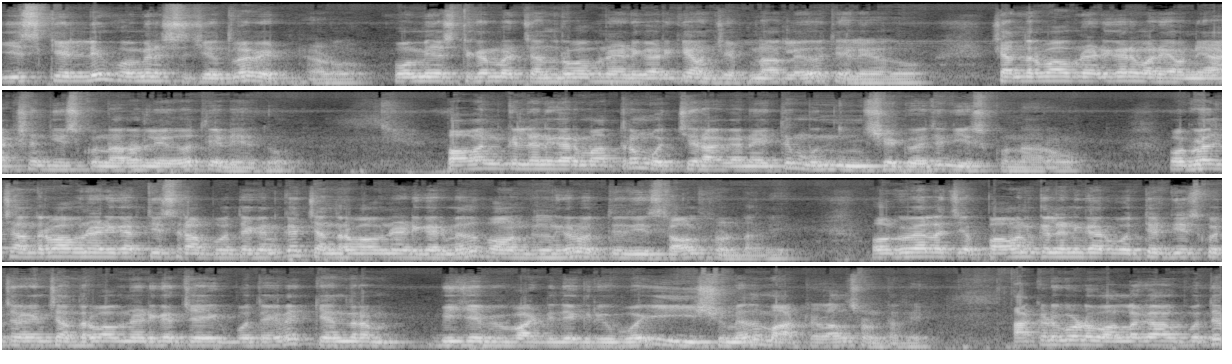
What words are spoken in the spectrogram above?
తీసుకెళ్ళి హోమ్ మినిస్టర్ చేతిలో పెట్టినాడు. హోమ్ మినిస్టర్ గారు మరి చంద్రబాబు నాయుడు గారికి ఏమైనా చెప్పినారో లేదో తెలియదు. చంద్రబాబు నాయుడు గారు మరి ఏమైనా యాక్షన్ తీసుకున్నారో లేదో తెలియదు. పవన్ కళ్యాణ్ గారు మాత్రం వచ్చి రాగానే అయితే ముందు ఇనిషియేటివ్ అయితే తీసుకున్నారు. ఒకవేళ చంద్రబాబు నాయుడు గారు తీసుకురాకపోతే కనుక చంద్రబాబు నాయుడు గారి మీద పవన్ కళ్యాణ్ గారు ఒత్తిడి తీసుకురావాల్సి ఉంటుంది. ఒకవేళ పవన్ కళ్యాణ్ గారు ఒత్తిడి తీసుకొచ్చిన కానీ చంద్రబాబు నాయుడు గారు చేయకపోతే కనుక కేంద్రం బీజేపీ పార్టీ దగ్గరికి పోయి ఈ ఇష్యూ మీద మాట్లాడాల్సి ఉంటుంది. అక్కడ కూడా వల్ల కాకపోతే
